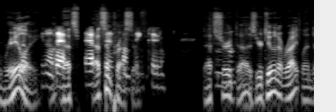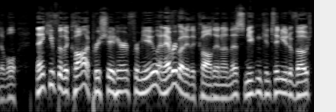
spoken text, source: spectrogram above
Really? You know, Uh, that's that that's impressive. too. That sure does. You're doing it right, Linda. Well, thank you for the call. I appreciate hearing from you and everybody that called in on this. And you can continue to vote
